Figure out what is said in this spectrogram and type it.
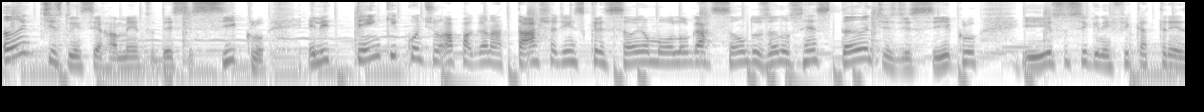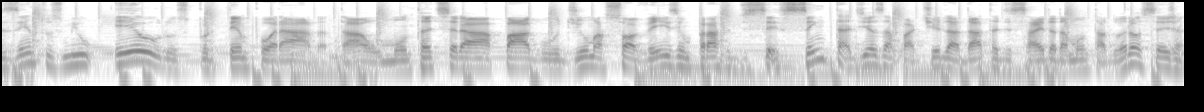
antes do encerramento desse ciclo, ele tem que continuar pagando a taxa de inscrição e homologação dos anos restantes de ciclo, e isso significa 300 mil euros por temporada, tá? O montante será pago de uma só vez em um prazo de 60 dias a partir da data de saída da montadora, ou seja,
